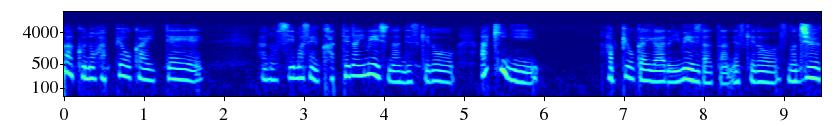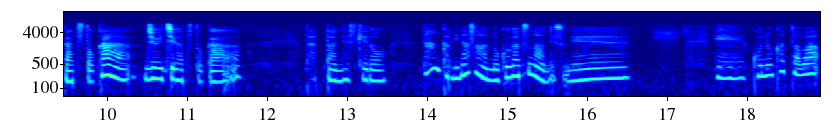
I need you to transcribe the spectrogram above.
楽の発表会ってあのすいません勝手なイメージなんですけど秋に発表会があるイメージだったんですけどその10月とか11月とかだったんですけどなんか皆さん6月なんですね、えー、この方は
